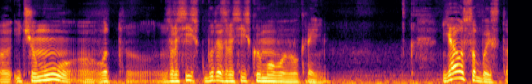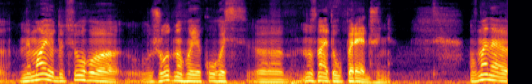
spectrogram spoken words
е, і чому е, от, е, з російськ... буде з російською мовою в Україні. Я особисто не маю до цього жодного якогось, е, ну, знаєте, упередження. В мене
